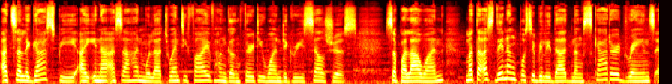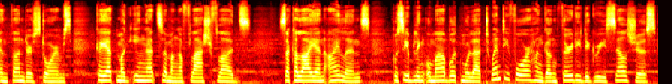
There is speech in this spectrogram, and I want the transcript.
At sa Legazpi ay inaasahan mula 25 hanggang 31 degrees Celsius. Sa Palawan, mataas din ang posibilidad ng scattered rains and thunderstorms, kaya't mag-ingat sa mga flash floods. Sa Calayan Islands, posibleng umabot mula 24 hanggang 30 degrees Celsius,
